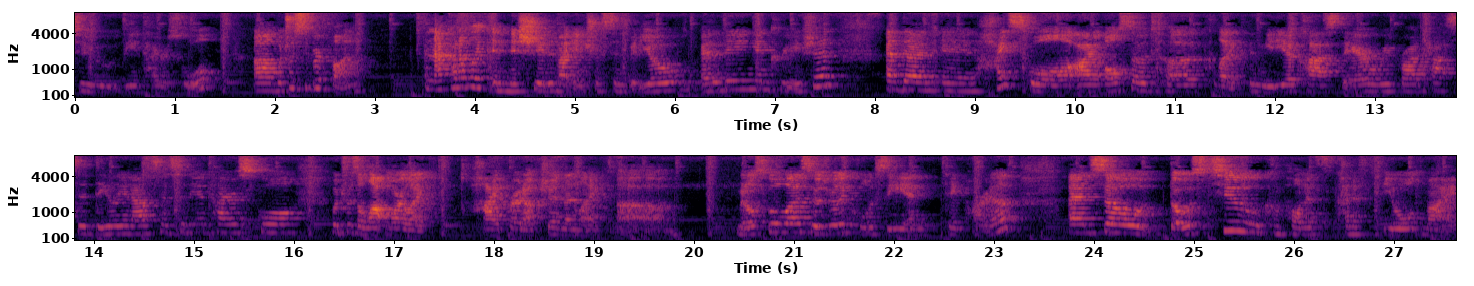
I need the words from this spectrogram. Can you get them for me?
to the entire school, um, which was super fun. And that kind of like initiated my interest in video editing and creation. And then in high school, I also took like the media class there where we broadcasted daily announcements to the entire school, which was a lot more like high production than like um, middle school was. So it was really cool to see and take part of. And so those two components kind of fueled my,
